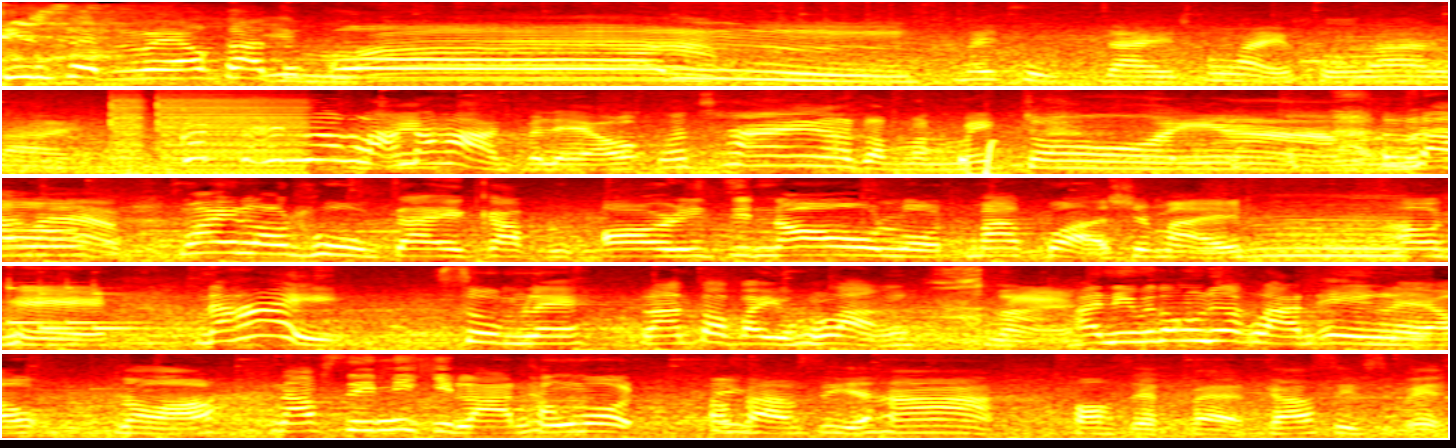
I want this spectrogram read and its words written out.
กินเสร็จแล้วค่ะทุกคนไม่ถูกใจเท่าไหร่โคลาไลน์ก็ ให้เลือกร้านอาหารไปแล้ว ก็ใช่อะแต่มันไม่จอยอะมันเราไม่แบบ ไม่เราถูกใจกับออริจินอลรสมากกว่าใช่ไหมโอเค ได้สุ่มเลย ร้านต่อไปอยู่ข้างหลัง ไหน อันนี้ไม่ต้องเลือกร้านเองแล้ว หรอ นับซิมีกี่ร้านทั้งหมดสองสามสี่ห้าหกเจ็ดแปดเก้าสิบสิบเอ็ด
